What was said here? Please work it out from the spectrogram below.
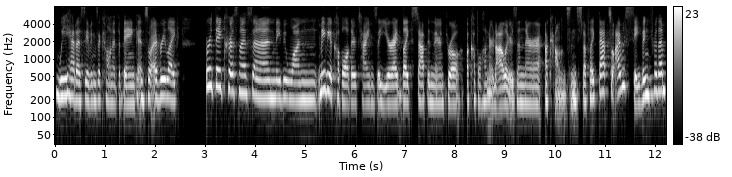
we had a savings account at the bank. And so every like birthday, Christmas, and maybe one, maybe a couple other times a year, I'd like stop in there and throw a couple hundred dollars in their accounts and stuff like that. So I was saving for them,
